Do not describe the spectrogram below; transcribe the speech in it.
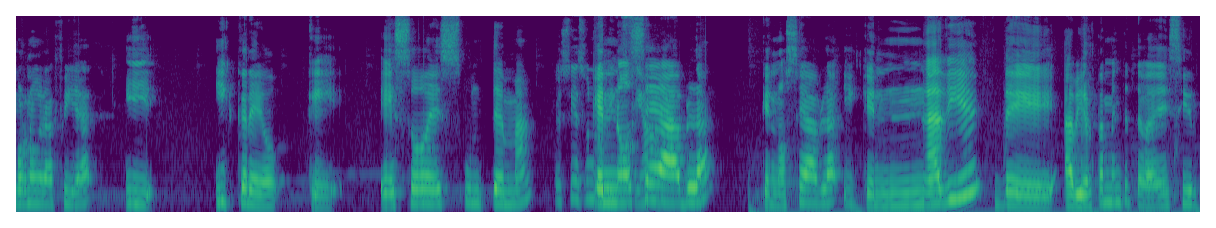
pornografía y, y creo que eso es un tema Pues sí, es una que no se habla, que no se habla y que nadie de abiertamente te va a decir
